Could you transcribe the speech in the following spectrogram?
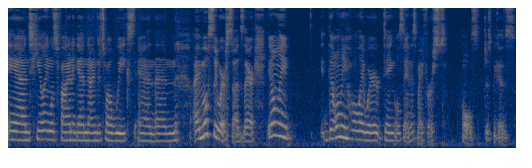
and healing was fine again 9 to 12 weeks and then I mostly wear studs there. The only the only hole I wear dangles in is my first holes just because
